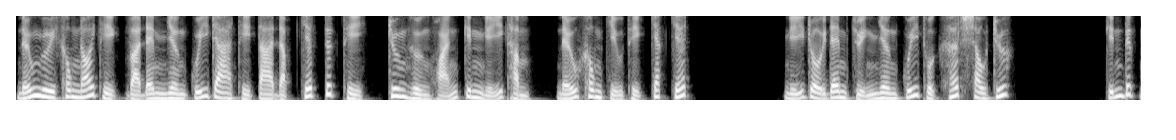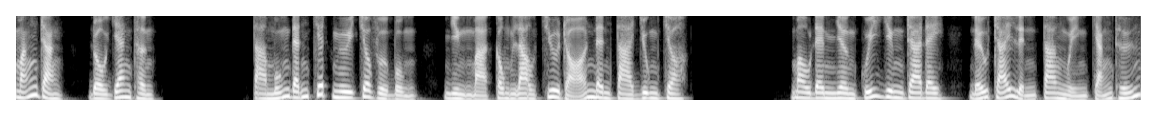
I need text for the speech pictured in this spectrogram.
Nếu ngươi không nói thiệt và đem nhân quý ra thì ta đập chết tức thì, Trương Hường hoảng kinh nghĩ thầm, nếu không chịu thiệt chắc chết. Nghĩ rồi đem chuyện nhân quý thuật hết sau trước. Kính Đức mắng rằng, đồ gian thần. Ta muốn đánh chết ngươi cho vừa bụng, nhưng mà công lao chưa rõ nên ta dung cho. Mau đem nhân quý dưng ra đây, nếu trái lệnh ta nguyện chẳng thứ.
